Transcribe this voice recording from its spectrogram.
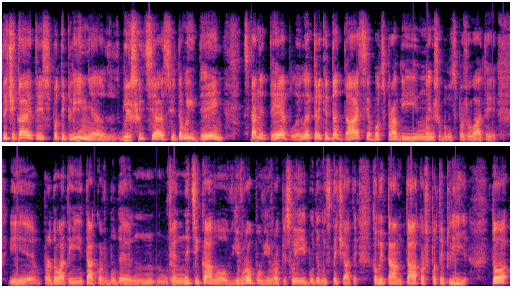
дочекаєтесь потепління, збільшиться світовий день, стане тепло, електрики додасться, бо справді її менше будуть споживати і продавати її також буде вже не цікаво в Європу, в Європі своєї буде вистачати, коли там також потепліє, то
